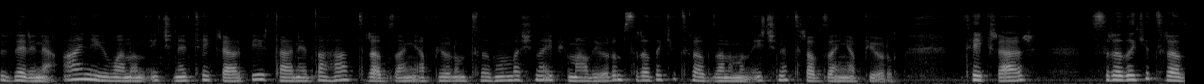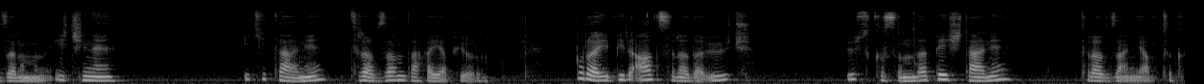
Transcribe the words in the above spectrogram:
üzerine aynı yuvanın içine tekrar bir tane daha trabzan yapıyorum. Tığımın başına ipimi alıyorum. Sıradaki trabzanımın içine trabzan yapıyorum. Tekrar sıradaki trabzanımın içine iki tane trabzan daha yapıyorum. Burayı bir alt sırada 3 üst kısımda 5 tane trabzan yaptık.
